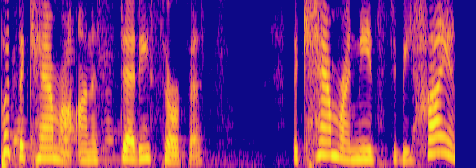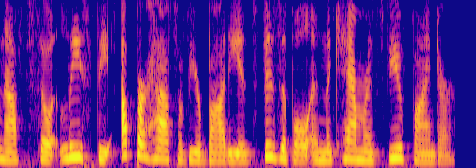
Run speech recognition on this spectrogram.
put the camera on a steady surface. The camera needs to be high enough so at least the upper half of your body is visible in the camera's viewfinder.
